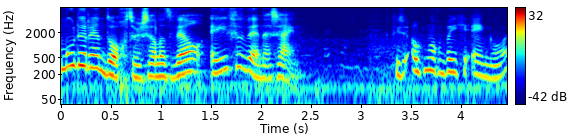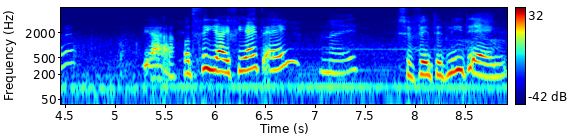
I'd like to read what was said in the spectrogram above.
moeder en dochter zal het wel even wennen zijn. Het is ook nog een beetje eng hoor. Ja, wat vind jij? Vind jij het eng? Nee. Ze vindt het niet eng.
